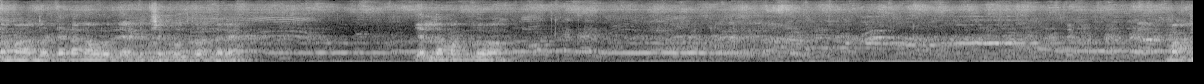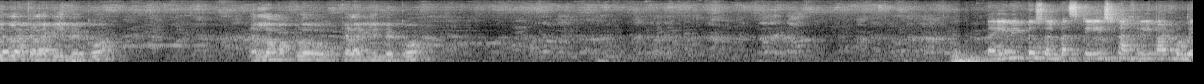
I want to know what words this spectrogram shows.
ನಮ್ಮ ದೊಡ್ಡಣ್ಣನವರು ಒಂದು ಎರಡು ನಿಮಿಷ ಕೂತ್ಕೊಳ್ತಾರೆ. ಎಲ್ಲ ಮಕ್ಕಳು ಮಕ್ಕಳೆಲ್ಲ ಕೆಳಗಿಳಿಬೇಕು. ಎಲ್ಲ ಮಕ್ಕಳು ಕೆಳಗಿಳಿಬೇಕು. ದಯವಿಟ್ಟು ಸ್ವಲ್ಪ ಸ್ಟೇಜ್ನ ಫ್ರೀ ಮಾಡ್ಕೊಂಡು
